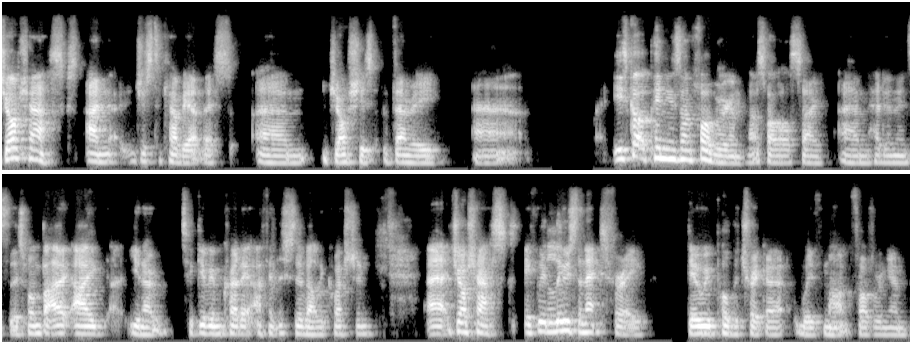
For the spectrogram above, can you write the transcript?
Josh asks, and just to caveat this, um, Josh is very. Uh, he's got opinions on Fotheringham. That's all I'll say um, heading into this one. But I, I, you know, to give him credit, I think this is a valid question. Uh, Josh asks, if we lose the next three, do we pull the trigger with Mark Fotheringham?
